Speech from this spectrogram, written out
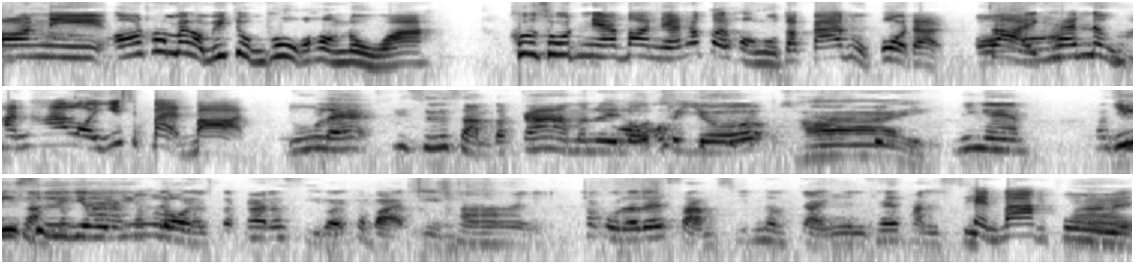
ตอนนี้อ๋อทำไมของพี่จุ๋มถูกกว่าของหนูอะคือชุดเนี้ยตอนเนี้ยถ้าเกิดของหนูตะกร้าหนูกดอะอ๋อจ่ายแค่หนึ่งพันห้าร้อยยี่สิบแปดบาท ดูแลวพี่ซื้อ3ตะกร้ามันเลยลดไปเยอะ ใช่ นี่ไงถ้ายิ่งซื้อสามเยอะตะกร้ายิ่งก็ลจะดเหลือตะกร้าละ400กว่าบาทเองใช่ถ้าคนเราได้3ชิ้นเราจ่ายเงินแค่พันสิเห็นปะพี่ปูใช่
